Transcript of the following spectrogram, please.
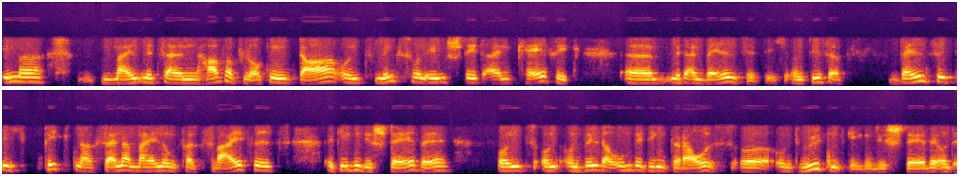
immer mit seinen Haferflocken da und links von ihm steht ein Käfig äh, mit einem Wellensittich. Und dieser Wellensittich pickt nach seiner Meinung verzweifelt gegen die Stäbe und, und, und will da unbedingt raus äh, und wütend gegen die Stäbe. Und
